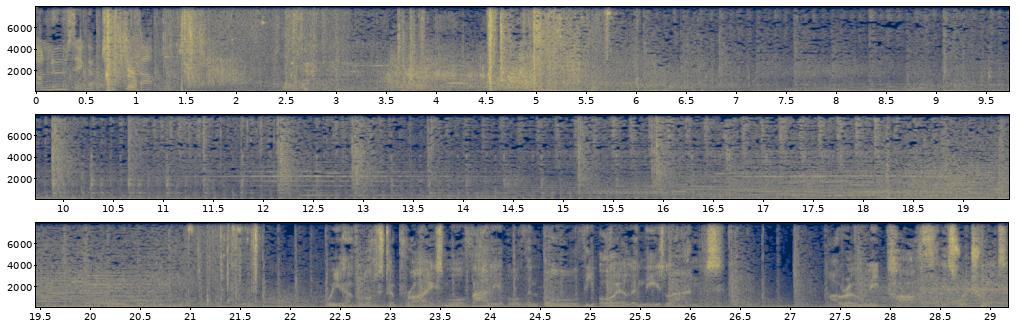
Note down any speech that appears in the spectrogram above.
Are losing objective apples. We have lost a prize more valuable than all the oil in these lands. Our only path is retreat.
